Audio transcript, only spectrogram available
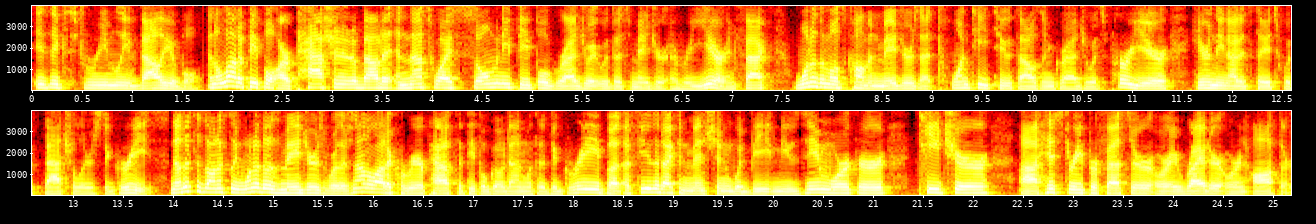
is extremely valuable. And a lot of people are passionate about it, and that's why so many people graduate with this major every year. In fact, one of the most common majors at 22,000 graduates per year here in the United States with bachelor's degrees. Now, this is honestly one of those majors where there's not a lot of career paths that people go down with a degree, but a few that I can mention would be museum worker, teacher, a history professor, or a writer or an author.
